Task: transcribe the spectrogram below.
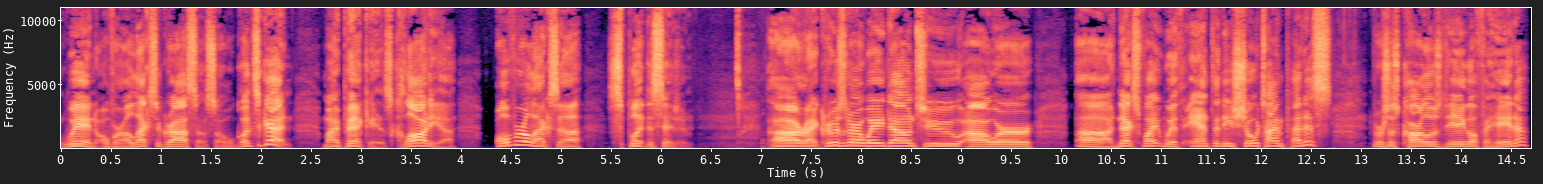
win over Alexa Grasso. So, once again, my pick is Claudia over Alexa, split decision. All right, cruising our way down to our uh, next fight with Anthony Showtime Pettis versus Carlos Diego Ferreira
